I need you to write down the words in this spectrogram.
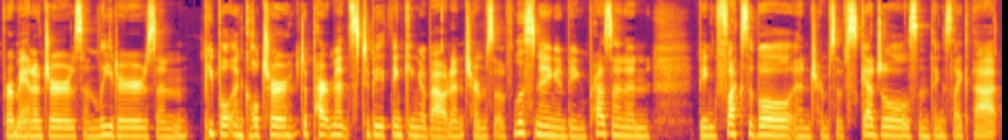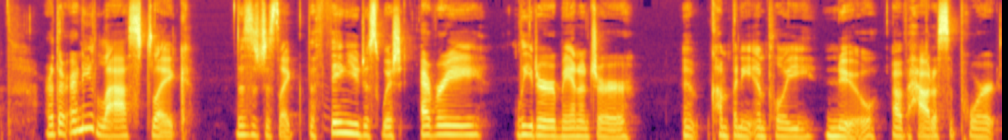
for managers and leaders and people and culture departments to be thinking about in terms of listening and being present and being flexible in terms of schedules and things like that. Are there any last, like, this is just like the thing you just wish every leader, manager, company employee knew of how to support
